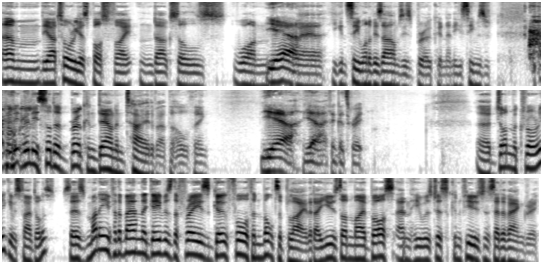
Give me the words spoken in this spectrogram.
um, the Artorias boss fight in Dark Souls One, Yeah. where you can see one of his arms is broken, and he seems really, really sort of broken down and tired about the whole thing. yeah, yeah. I think that's great. Uh, John McCrory gives five dollars. Says money for the man that gave us the phrase "go forth and multiply" that I used on my boss, and he was just confused instead of angry.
